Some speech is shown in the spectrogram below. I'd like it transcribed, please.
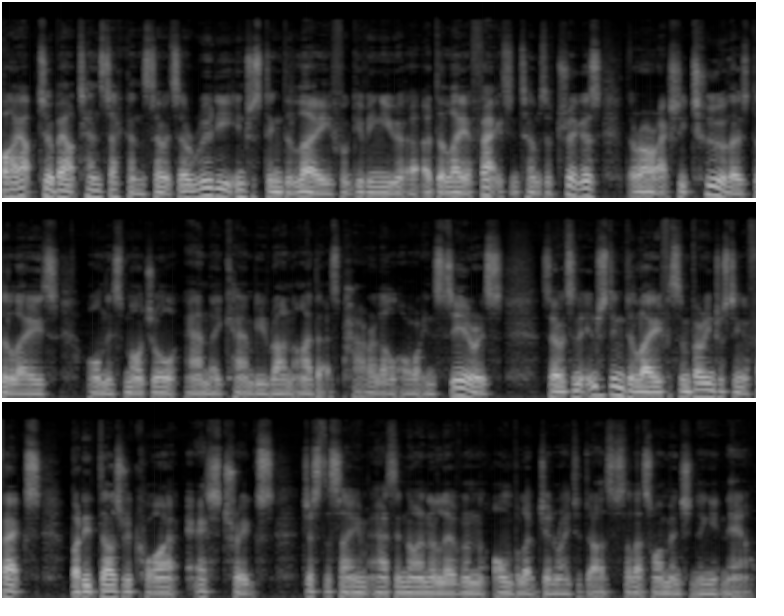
by up to about 10 seconds. So it's a really interesting delay for giving you a, a, delay effect in terms of triggers. There are actually two of those delays on this module and they can be run either as parallel or in series. So it's an interesting delay for some very interesting effects, but it does require S-trigs just the same as the 911 envelope generator does. So that's why I'm mentioning it now.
